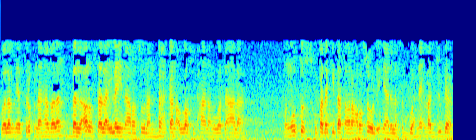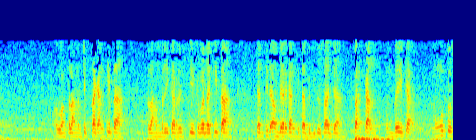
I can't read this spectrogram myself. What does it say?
walam yatrukna hamalan bal arsala ilaina rasulan. Bahkan Allah Subhanahu wa taala mengutus kepada kita seorang rasul. Ini adalah sebuah nikmat juga. Allah telah menciptakan kita, telah memberikan rezeki kepada kita dan tidak membiarkan kita begitu saja, bahkan memberikan mengutus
